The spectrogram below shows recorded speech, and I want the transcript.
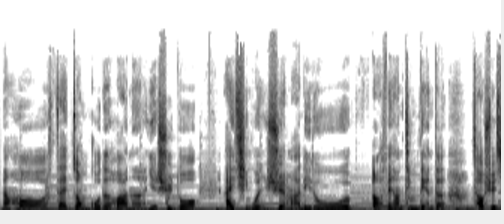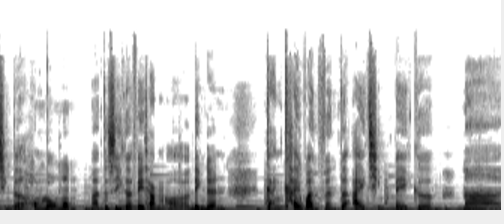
然后在中国的话呢，也许多爱情文学嘛，例如呃非常经典的曹雪芹的《红楼梦》，那这是一个非常呃令人感慨万分的爱情悲歌。那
